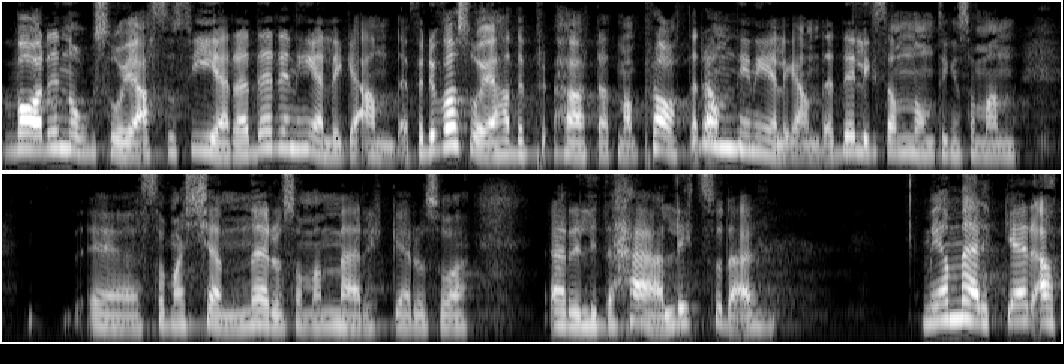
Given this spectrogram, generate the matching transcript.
var det nog så jag associerade den heliga ande. För det var så jag hade hört att man pratade om den heliga ande. Det är liksom någonting som man, eh, som man känner och som man märker och så är det lite härligt sådär. Men jag märker att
